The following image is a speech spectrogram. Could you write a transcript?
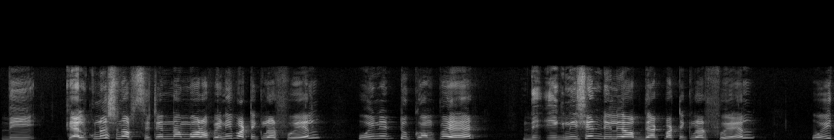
the calculation of Cetane number of any particular fuel we need to compare the ignition delay of that particular fuel with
